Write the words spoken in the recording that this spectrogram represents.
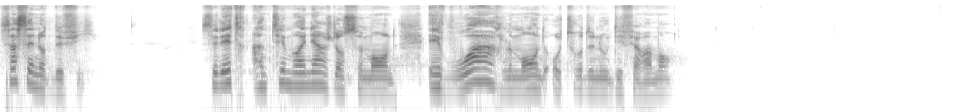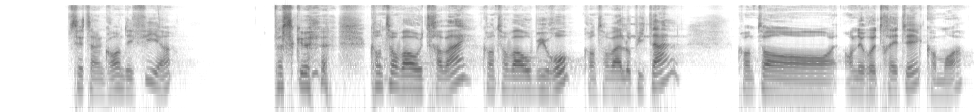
Ça, c'est notre défi. C'est d'être un témoignage dans ce monde et voir le monde autour de nous différemment. C'est un grand défi, hein Parce que quand on va au travail, quand on va au bureau, quand on va à l'hôpital, quand on, est retraité, comme moi,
